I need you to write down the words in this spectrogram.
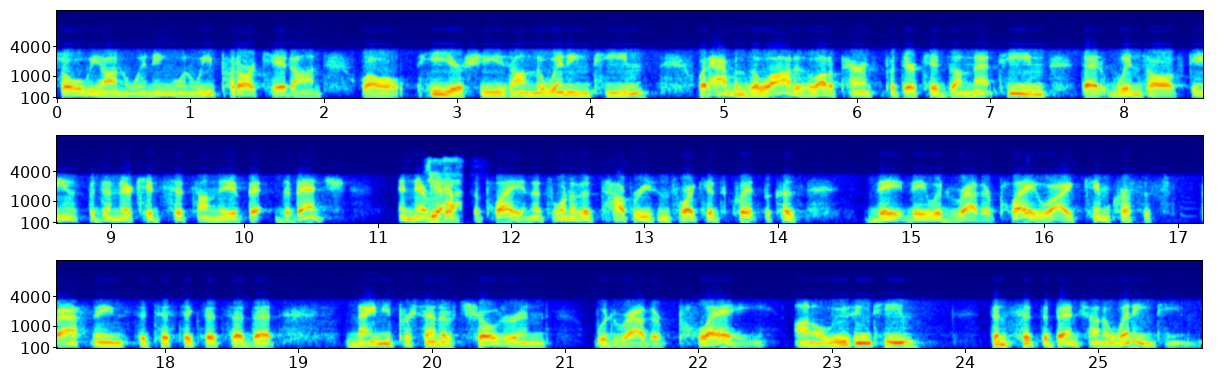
solely on winning, when we put our kid on, well, he or she's on the winning team, what happens a lot is a lot of parents put their kids on that team that wins all its games, but then their kid sits on the the bench and never yeah. gets to play. And that's one of the top reasons why kids quit because they they would rather play. Well, I came across this fascinating statistic that said that 90% of children would rather play on a losing team than sit the bench on a winning team.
